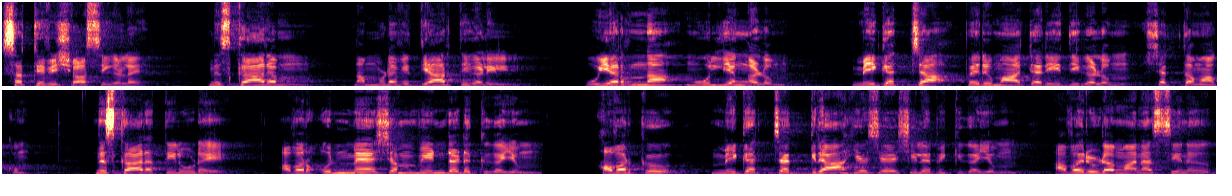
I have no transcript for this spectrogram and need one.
സത്യവിശ്വാസികളെ നിസ്കാരം നമ്മുടെ വിദ്യാർത്ഥികളിൽ ഉയർന്ന മൂല്യങ്ങളും മികച്ച പെരുമാറ്റ രീതികളും ശക്തമാക്കും. നിസ്കാരത്തിലൂടെ അവർ ഉന്മേഷം വീണ്ടെടുക്കുകയും അവർക്ക് മികച്ച ഗ്രാഹ്യശേഷി ലഭിക്കുകയും അവരുടെ മനസ്സിന്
